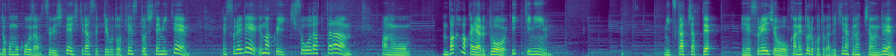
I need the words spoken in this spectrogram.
ドコモ口座を通じて引き出すっていうことをテストしてみて、でそれでうまくいきそうだったら、あの、バカバカやると一気に見つかっちゃって、え、それ以上お金取ることができなくなっちゃうんで、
